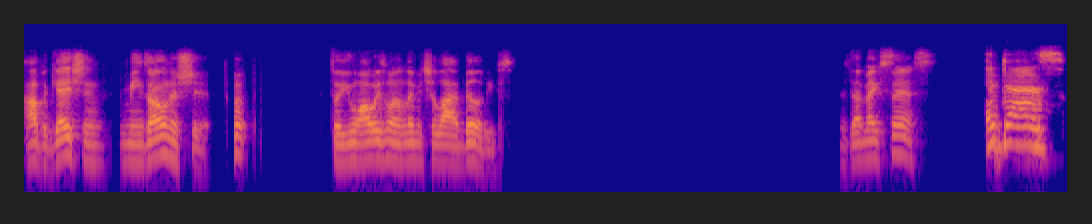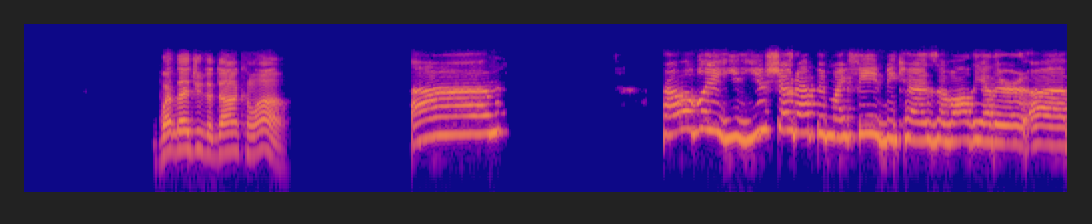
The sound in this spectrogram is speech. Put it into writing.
Obligation means ownership. so you always want to limit your liabilities. Does that make sense? It does. What led you to Don Kilam? Um, probably you, you showed up in my feed because of all the other uh,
